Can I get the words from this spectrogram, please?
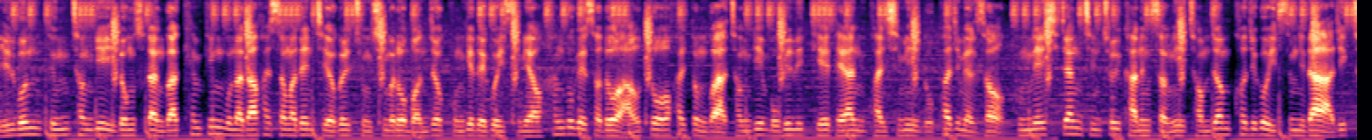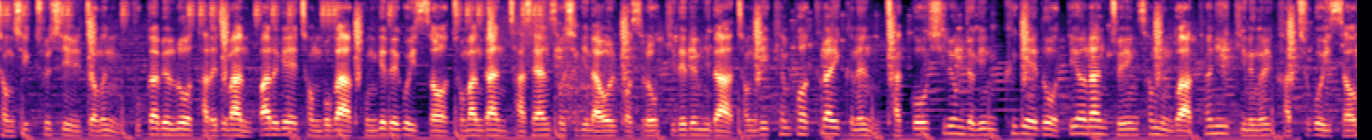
일본 등 전기 이동 수단과 캠핑 문화가 활성화된 지역을 중심으로 먼저 공개되고 있으며 한국에서도 아웃도어 활동과 전기 모빌리티에 대한 관심이 높아지면서 국내 시장 진출 가능성이 점점 커지고 있습니다. 아직 정식 출시 일정은 국가별로 다르지만 빠르게 정보가 공개되고 있어 조만간 자세한 소식이 나올 것으로 기대됩니다. 전기 캠퍼 트라이크는 작고 실용적인 크기에도 뛰어난 주행 성능과 편의 기능을 갖추고 있어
